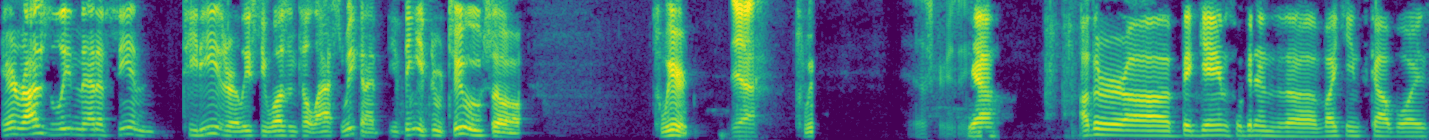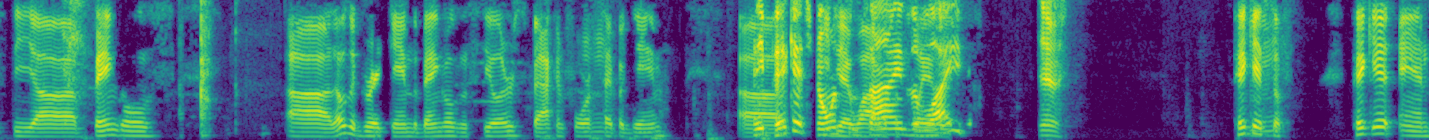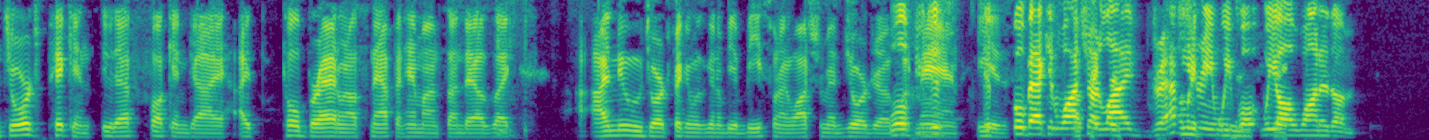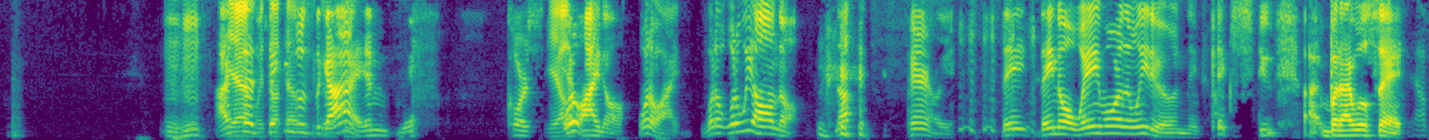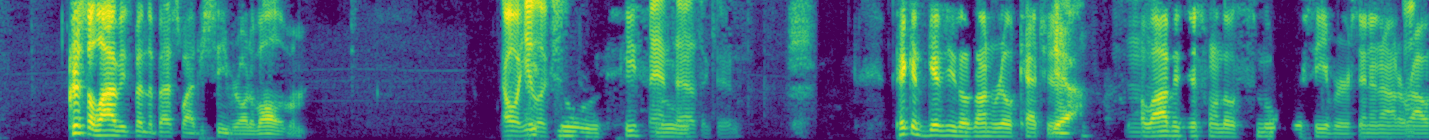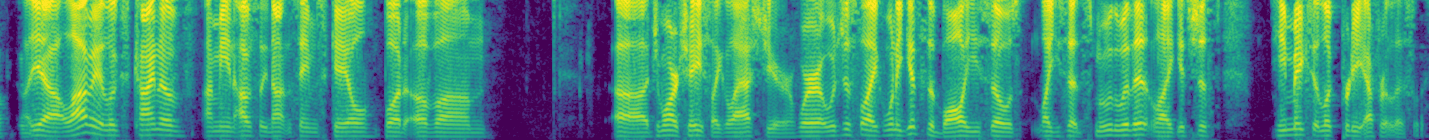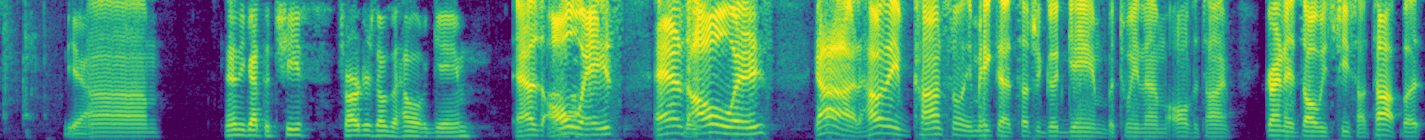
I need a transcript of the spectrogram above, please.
Aaron Rodgers is leading the NFC in TDs, or at least he was until last week, and I think he threw two, so it's weird. Yeah. It's weird. That's crazy. Yeah. Other uh, big games. We'll get into the Vikings Cowboys. The uh, Bengals. Uh, that was a great game. The Bengals and Steelers back and forth Mhm. type of game. Hey, Uh, Pickett showing some Watt signs of life. Dude. Pickett's Mhm. a Pickett and George Pickens, dude. That fucking guy. I told Brad when I was snapping him on Sunday, I was like, I knew George Pickens was going to be a beast when I watched him at Georgia. Well, but if you man, just he if is. you go back and watch our live draft so stream, we we all wanted him. hmm I yeah, said Pickens that was the go-to. guy, and Yep. of course, Yep. what do I know? What do I? What do, what do we all know? Nothing. apparently, they they know way more than we do, and they pick stu. Uh, but I will say, Yep. Chris Olave's been the best wide receiver out of all of them. Oh, he He's looks smooth. He's smooth. fantastic, dude. Pickens gives you those unreal catches. Yeah. Mhm. Olave is just one of those smooth receivers in and out of Well, routes. Uh, Yeah, Olave looks kind of. I mean, obviously not in the same scale, but of um, uh, Ja'Marr Chase like last year, where it was just like when he gets the ball, he's so like you said, smooth with it. Like it's just he makes it look pretty effortlessly. Yeah. Um, then you got the Chiefs Chargers. That was a hell of a game. as always, as always, God, how do they constantly make that such a good game between them all the time? Granted, it's always Chiefs on top, but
